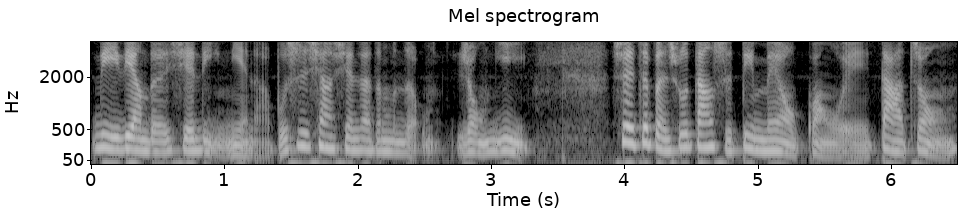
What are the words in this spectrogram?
力量的一些理念啊，不是像现在这么容容易。所以这本书当时并没有广为大众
